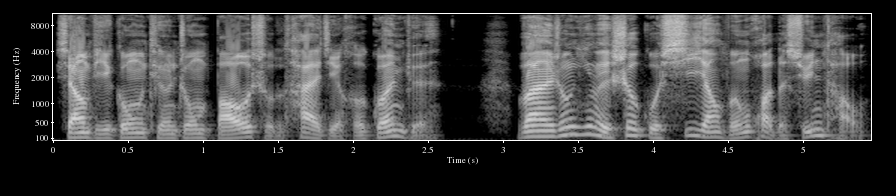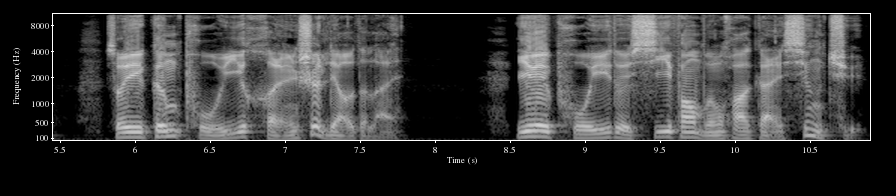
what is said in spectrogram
相比宫廷中保守的太监和官员，婉容因为受过西洋文化的熏陶，所以跟溥仪很是聊得来。因为溥仪对西方文化感兴趣，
